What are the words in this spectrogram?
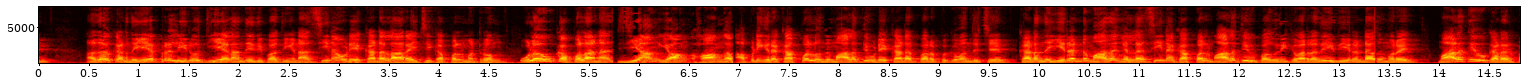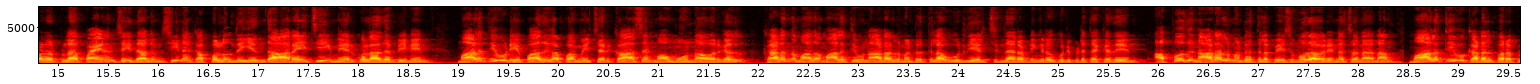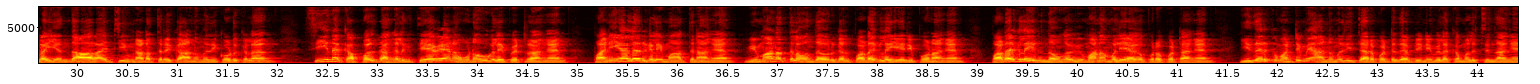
அதாவது கடந்த ஏப்ரல் இருபத்தி ஏழாம் தேதி பார்த்தீங்கன்னா சீனாவுடைய கடல் ஆராய்ச்சி கப்பல் மற்றும் உளவு கப்பலான ஜியாங் யாங் ஹாங் அப்படிங்கிற கப்பல் வந்து மாலத்தீவுடைய கடற்பரப்புக்கு வந்துச்சு. கடந்த இரண்டு மாதங்கள்ல சீன கப்பல் மாலத்தீவு பகுதிக்கு வர்றது இது இரண்டாவது முறை. மாலத்தீவு கடற்பரப்புல பயணம் செய்தாலும் சீன கப்பல் வந்து எந்த ஆராய்ச்சியை மேற்கொள்ளாது அப்படின்னு மாலத்தீவுடைய பாதுகாப்பு அமைச்சர் காசன் மமூன் அவர்கள் கடந்த மாதம் மாலத்தீவு நாடாளுமன்றத்தில் உறுதியளிச்சிருந்தார் அப்படிங்கிற குறிப்பிடத்தக்கது. அப்போது நாடாளுமன்றத்தில் பேசும்போது அவர் என்ன சொன்னார்னா மாலத்தீவு கடல் பரப்பில் எந்த ஆராய்ச்சியும் நடத்துறதுக்கு அனுமதி கொடுக்கல. சீன கப்பல் தங்களுக்கு தேவையான உணவுகளை பெற்றாங்க. பணியாளர்களை மாத்தினாங்க. விமானத்தில் வந்தவர்கள் படகுல ஏறி போனாங்க. படகுல இருந்தவங்க விமானம் வழியாக புறப்பட்டாங்க. இதற்கு மட்டுமே அனுமதி தரப்பட்டது அப்படின்னு விளக்கம் அளிச்சிருந்தாங்க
